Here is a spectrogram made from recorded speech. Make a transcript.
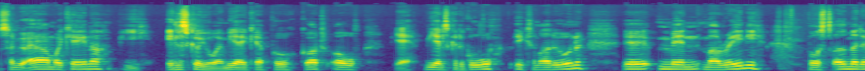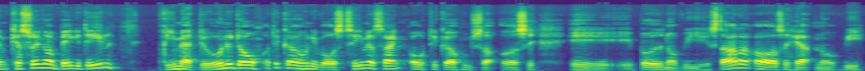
som jo er amerikaner. Vi elsker jo Amerika på godt, og ja, vi elsker det gode, ikke så meget det onde. Øh, men Ma Rainey, vores tredje medlem, kan synge om begge dele. Primært det onde dog, og det gør hun i vores temasang, og det gør hun så også øh, både når vi starter, og også her, når vi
